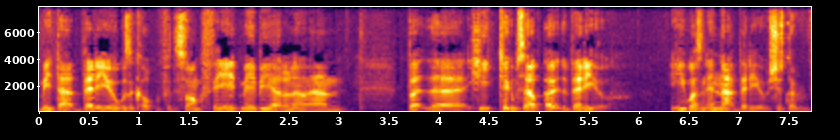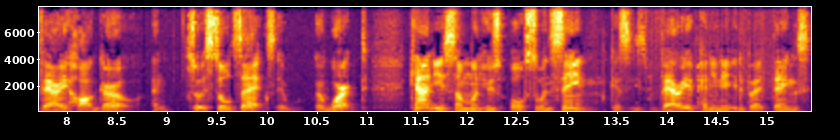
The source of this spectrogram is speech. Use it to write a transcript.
made that video. Was it called for the song Fade? Maybe I don't know. Um, but the, he took himself out of the video he wasn't in that video. It was just a very hot girl, and so it sold sex. It it worked. Kanye is someone who's also insane because he's very opinionated about things,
